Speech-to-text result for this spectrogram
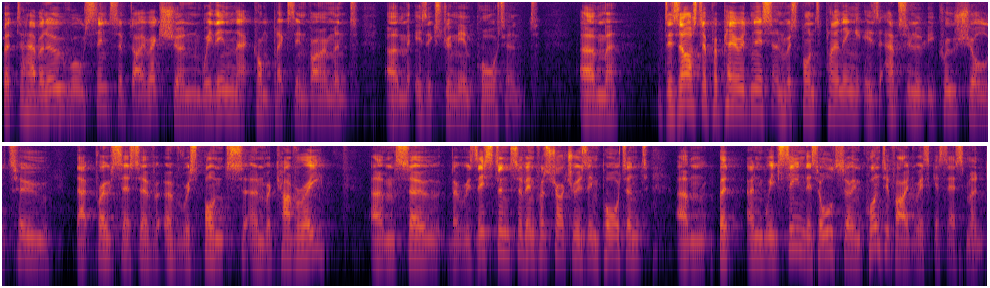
but to have an overall sense of direction within that complex environment um, is extremely important. Um, disaster preparedness and response planning is absolutely crucial to that process of, of response and recovery. Um, so the resistance of infrastructure is important, um, but, and we've seen this also in quantified risk assessment,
